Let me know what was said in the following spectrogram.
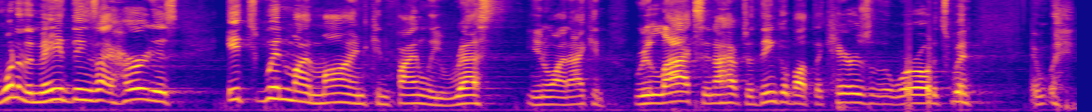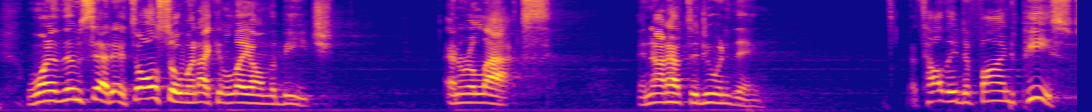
one of the main things I heard is it's when my mind can finally rest you know, and I can relax and I have to think about the cares of the world. It's when, and one of them said, it's also when I can lay on the beach and relax and not have to do anything. That's how they defined peace.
